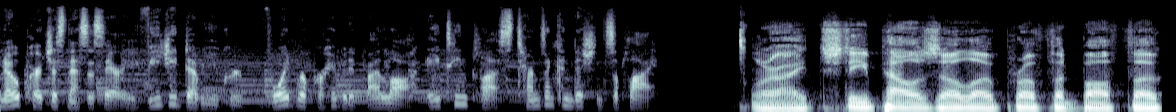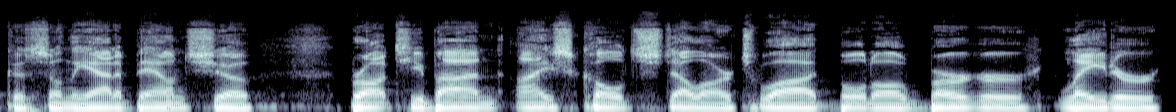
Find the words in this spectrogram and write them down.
No purchase necessary. VGW Group. Void were prohibited by law. 18 plus. Terms and conditions apply. All right. Steve Palazzolo, Pro Football Focus on the Out of Bounds Show, brought to you by an ice cold Stella Artois Bulldog Burger later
